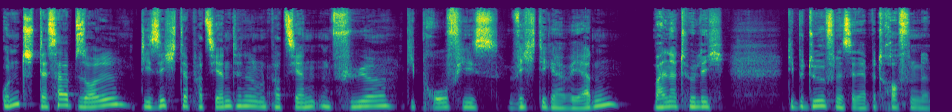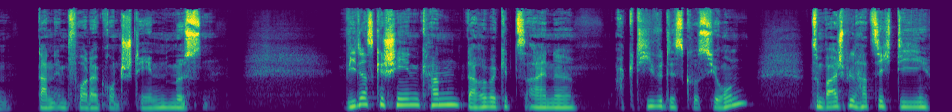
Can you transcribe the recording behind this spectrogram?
Und deshalb soll die Sicht der Patientinnen und Patienten für die Profis wichtiger werden, weil natürlich die Bedürfnisse der Betroffenen dann im Vordergrund stehen müssen. Wie das geschehen kann, darüber gibt es eine aktive Diskussion. Zum Beispiel hat sich die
